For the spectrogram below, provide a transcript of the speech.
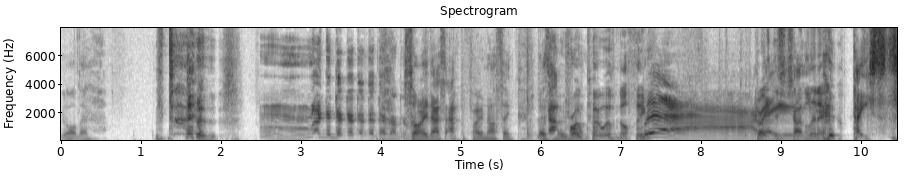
go on then. Sorry, that's apropos nothing. Let's move. Apropos of nothing. Yeah, Great, this channel, isn't it? Paste.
